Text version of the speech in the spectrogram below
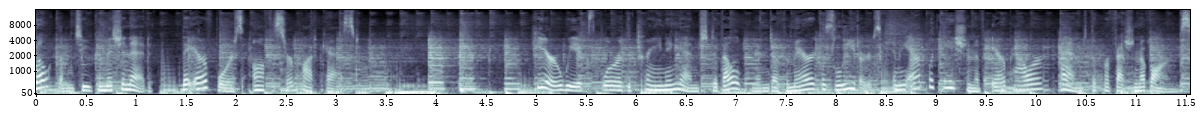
Welcome to Commission Ed, the Air Force Officer Podcast. Here we explore the training and development of America's leaders in the application of air power and the profession of arms.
